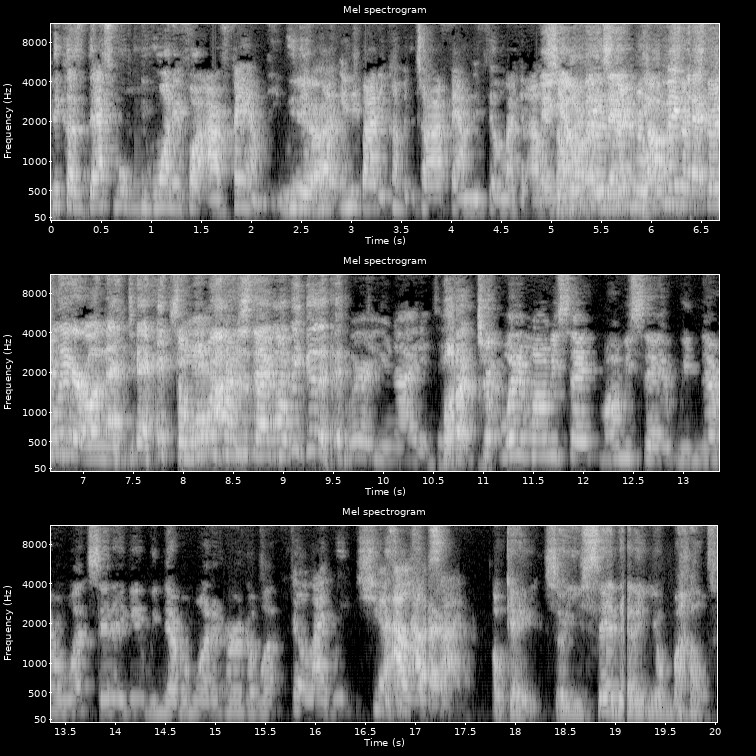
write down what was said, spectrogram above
because that's what we wanted for our family. We didn't want anybody coming to our family feeling like an outsider. So y'all what made that that y'all what was made that that clear on that day So what Yeah, was I that was just like oh we good We're united team. but What did mommy say? Mommy said we never what? Say that again. We never wanted her to what? feel like we she An was an outsider. outsider. Okay, so you said that in your mouth.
